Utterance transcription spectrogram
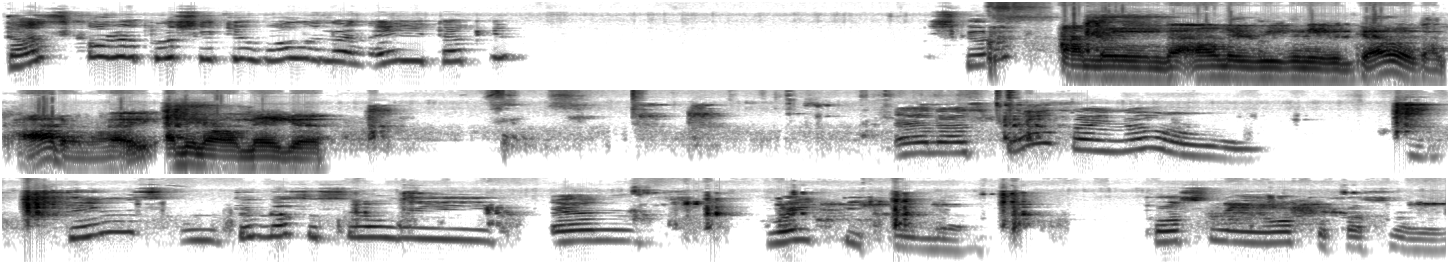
Does Kota Ibushi do well in an AEW? Scooter? I mean, the only reason he would go is Okada, right? I mean, Omega. And as far as I know, things didn't necessarily end great between them, personally or professionally.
